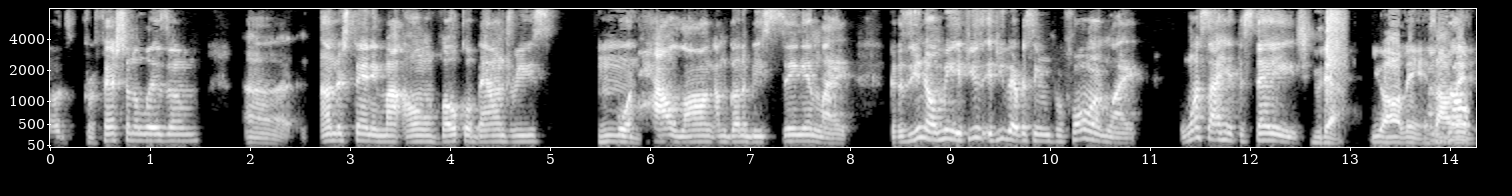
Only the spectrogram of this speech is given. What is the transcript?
Mhm. professionalism uh understanding my own vocal boundaries for Mm. how long i'm gonna be singing like because you know me if you if you've ever seen me perform like once i hit the stage You there. You all in. It's I'm all in.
